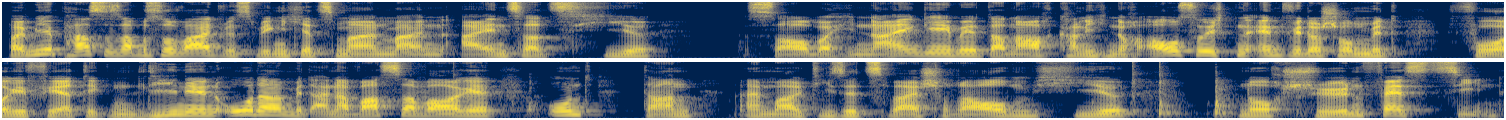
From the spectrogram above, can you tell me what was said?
Bei mir passt es aber soweit, weswegen ich jetzt mal meinen Einsatz hier sauber hineingebe. Danach kann ich noch ausrichten, entweder schon mit vorgefertigten Linien oder mit einer Wasserwaage und dann einmal diese zwei Schrauben hier noch schön festziehen.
